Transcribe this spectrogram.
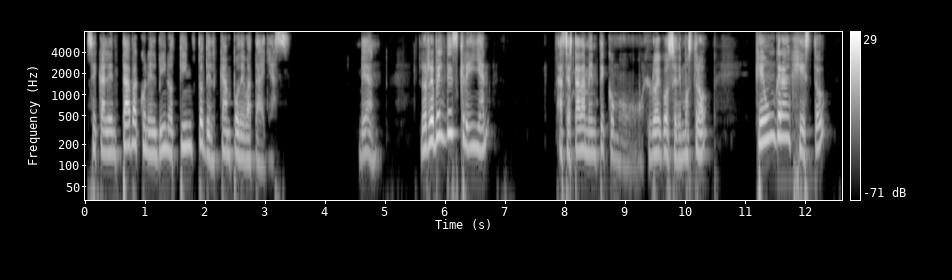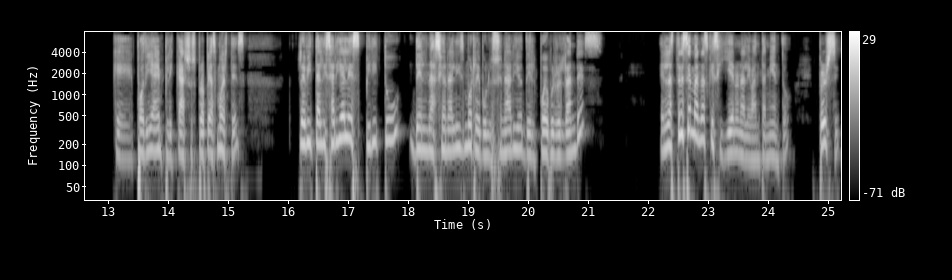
se calentaba con el vino tinto del campo de batallas. Vean, los rebeldes creían, acertadamente como luego se demostró, que un gran gesto, que podía implicar sus propias muertes, revitalizaría el espíritu del nacionalismo revolucionario del pueblo irlandés. En las tres semanas que siguieron al levantamiento, Percy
